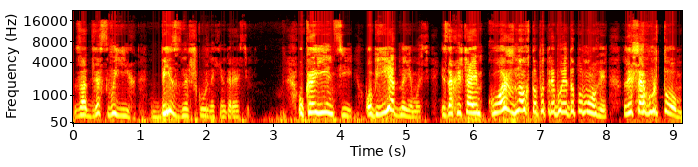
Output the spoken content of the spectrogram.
задля своїх бізнес-шкурних інтересів. Українці об'єднуємось і захищаємо кожного, хто потребує допомоги. Лише гуртом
